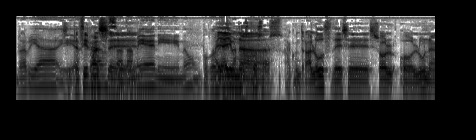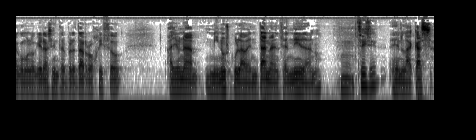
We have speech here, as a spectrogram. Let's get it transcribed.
Rabia y Si te fijas, eh, también y, ¿no? Un poco Ahí de hay una cosas. a contraluz de ese sol o luna, como lo quieras interpretar rojizo, hay una minúscula ventana encendida, ¿no? Mm, Sí, sí. En la casa.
